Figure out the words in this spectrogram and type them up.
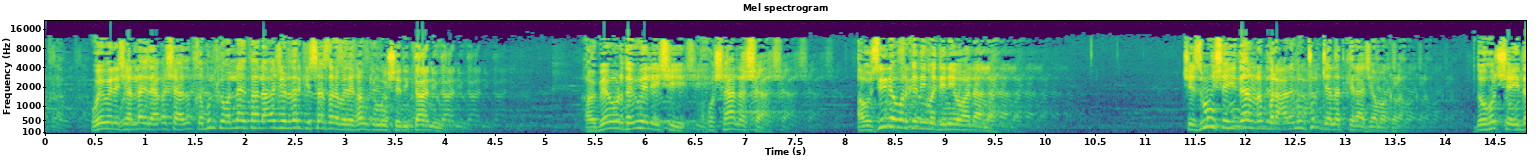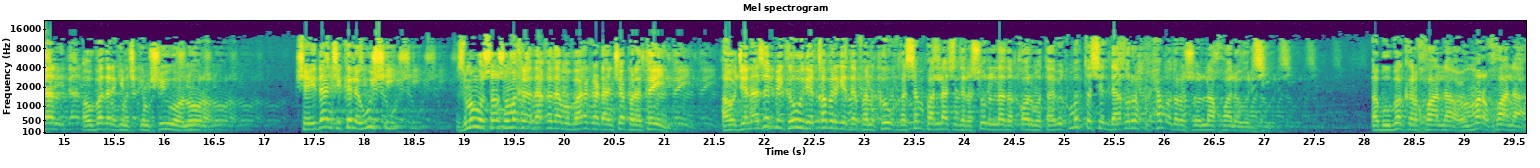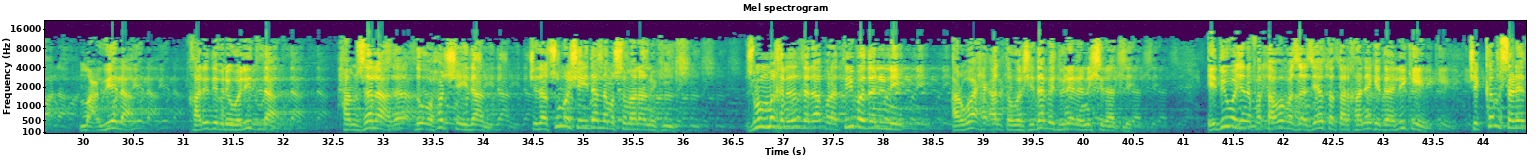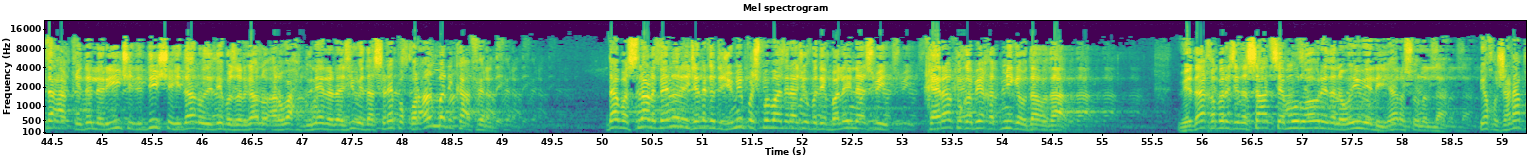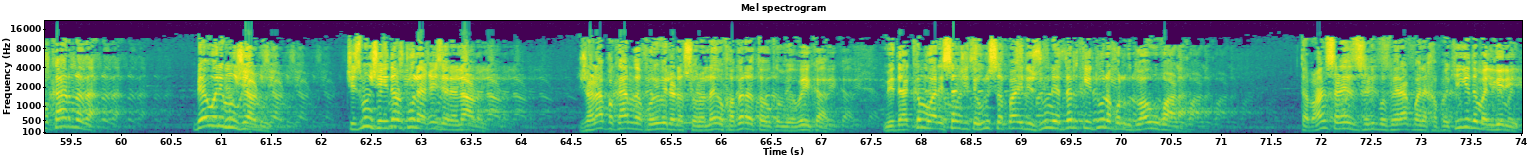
وی ویل چې الله دا شهادت قبول کړي والله تعالی اجر درکړي سره به غم کې مو شریکان یو او به ورته ویل شي خوشاله شه او زیره ورکړي مدینه والا له چې زمون شهیدان رب العالمین ټول جنت کې راځم کړه دوه شهیدان او بدر کې کوم شي و نور شهیدان چې کله وشي زموږ ساسو مخله دغه د مبارک ډانچه پرته او جنازه په کوو د قبر کې دفن کوو قسم په الله چې رسول الله د قول مطابق متصل دغه روح محمد رسول الله خاله ورشي ابو بکر خاله عمر خاله معویلا خالد ابن ولید لا حمزه لا د احد شهیدان چې د څومره شهیدان د مسلمانانو کیږي زموږ مخله دلته را پرتی بدننی ارواح ال تورشده به دنیا نه نشراتلې اې دی وجنه فتاوا بزازیات ترخانه کې د لیکي چې کم سړی د عقیده لري چې د دې شهیدانو د دې بزرګانو ارواح دنیا لراځي وي دا سړی په قران باندې کافر دی دا بس لاړ بینر چې لکه د جمعې په شپه باندې راځو په دې بلې ناشوي خیراتو کبه ختمي کې ودا ودا ودا خبره چې د سات سه مور اورید نه وی ویلی یا رسول الله به خو شړه په کار نه ده به ولې مونږ ژاړو چې زمونږ شهیدان ټول هغه ځای لاړل ژړا په کار د خو ویل رسول الله خبره ته کوم وی کا ودا کوم وارثان چې ته ورسه پای دي زونه درکې دونه خلک دعا وغواړه طبعا سړی سړی په فراق باندې خپکیږي د ملګری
